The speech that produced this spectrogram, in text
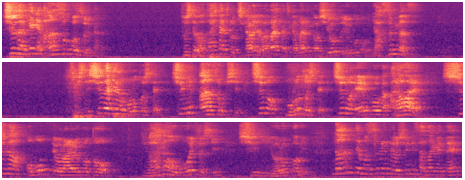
主だけに安息をするから。そして私たちの力で私たちが何かをしようということを休みます。そして主だけのものとして主に安息し主のものとして主の栄光が現れ主が思っておられることを我が思いとし主に喜び何でも全てを主に捧げて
